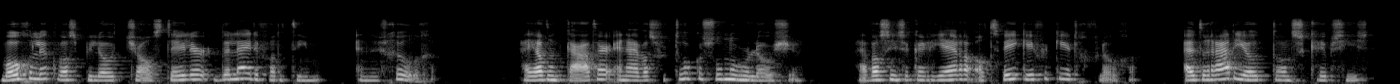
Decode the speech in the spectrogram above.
Mogelijk was piloot Charles Taylor de leider van het team en de schuldige. Hij had een kater en hij was vertrokken zonder horloge. Hij was in zijn carrière al twee keer verkeerd gevlogen. Uit radiotranscripties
